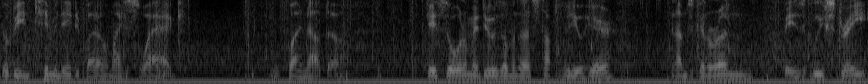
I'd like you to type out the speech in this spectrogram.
they'll be intimidated by all my swag. We'll find out though. Okay, so what I'm to do is I'm to stop the video here. And I'm just to run basically straight.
